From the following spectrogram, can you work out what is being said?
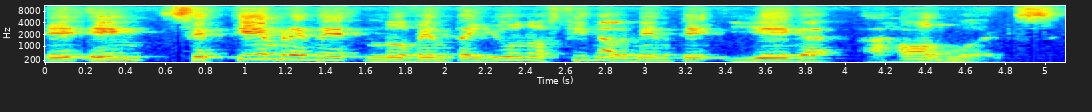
Eh, en septiembre de 91 finalmente llega a Hogwarts.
